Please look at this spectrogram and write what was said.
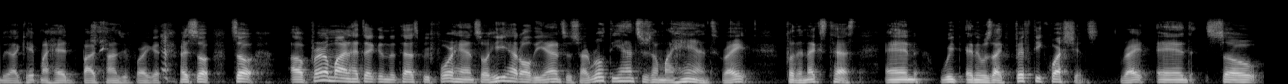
like hit my head five times before I get. Right? So, so a friend of mine had taken the test beforehand, so he had all the answers. So I wrote the answers on my hand, right, for the next test, and we and it was like 50 questions, right? And so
